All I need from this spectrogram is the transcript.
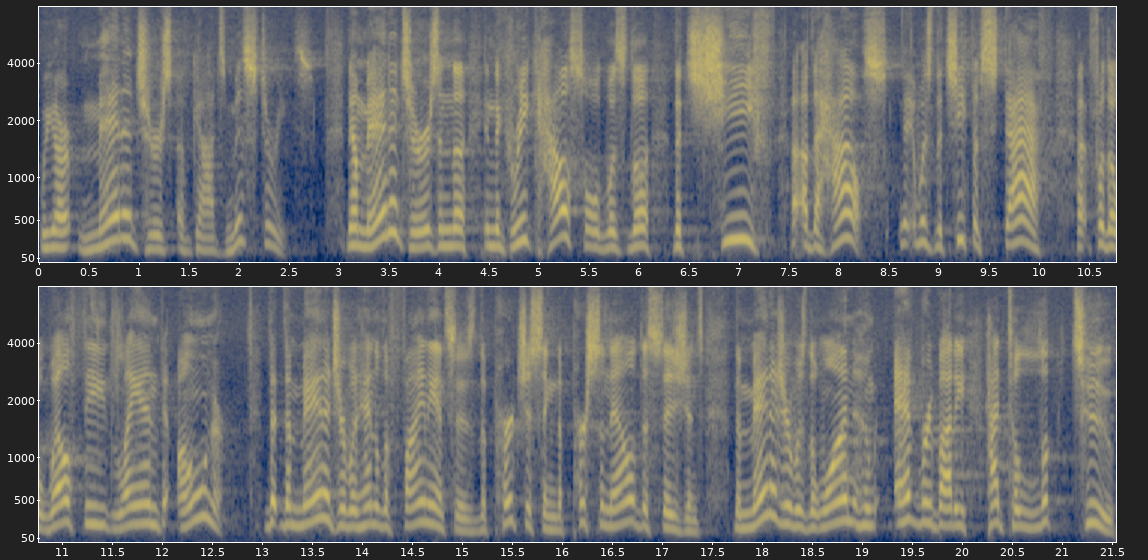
We are managers of God's mysteries. Now, managers in the, in the Greek household was the, the chief of the house, it was the chief of staff Uh, for the wealthy landowner. The, the manager would handle the finances, the purchasing, the personnel decisions. The manager was the one whom everybody had to look to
